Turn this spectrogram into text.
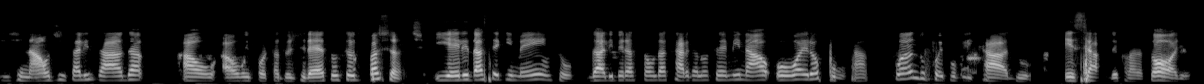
original digitalizada ao, ao importador direto, o seu despachante. E ele dá seguimento da liberação da carga no terminal ou aeroporto. Tá? Quando foi publicado esse ato declaratório,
